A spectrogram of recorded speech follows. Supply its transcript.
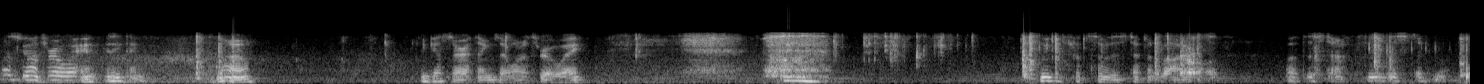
Do you want to throw away? Anything? No. I guess there are things I want to throw away. We can put some of this stuff in a box. What this stuff? This stuff in the box.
